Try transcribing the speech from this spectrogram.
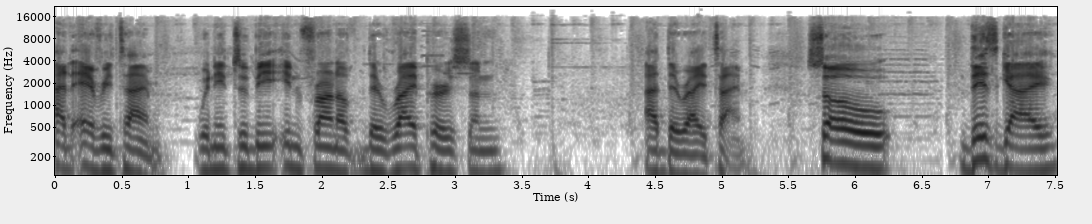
at every time. We need to be in front of the right person at the right time. So this guy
